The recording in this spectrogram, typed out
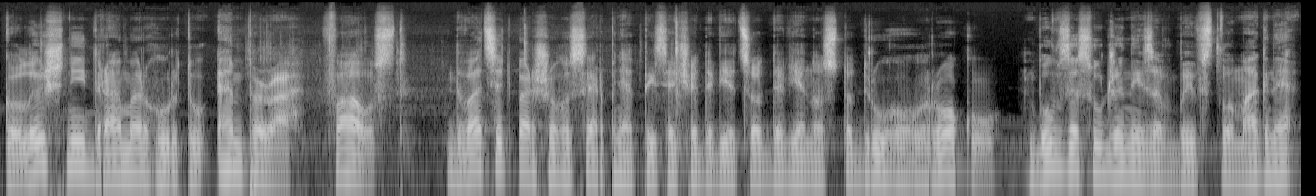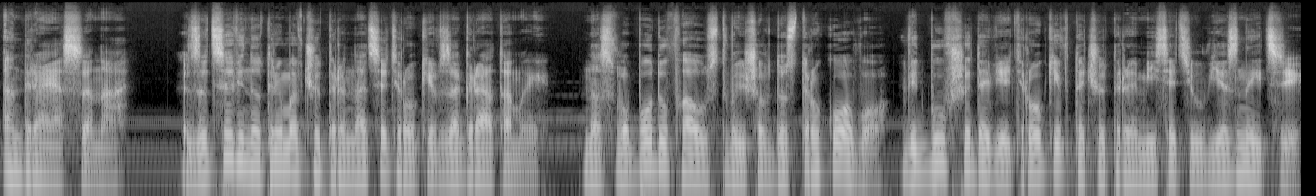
Колишній драмер гурту Emperor Фауст 21 серпня 1992 року був засуджений за вбивство Магне Андреасена. За це він отримав 14 років за ґратами. На свободу Фауст вийшов достроково, відбувши 9 років та 4 місяці у в'язниці.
